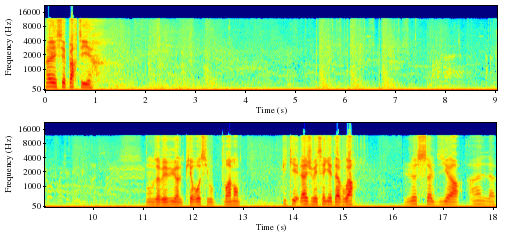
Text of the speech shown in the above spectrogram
Allez, c'est parti. vous avez vu, hein, le pyro, si vous vraiment piquez... Là, je vais essayer d'avoir le soldier à la...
